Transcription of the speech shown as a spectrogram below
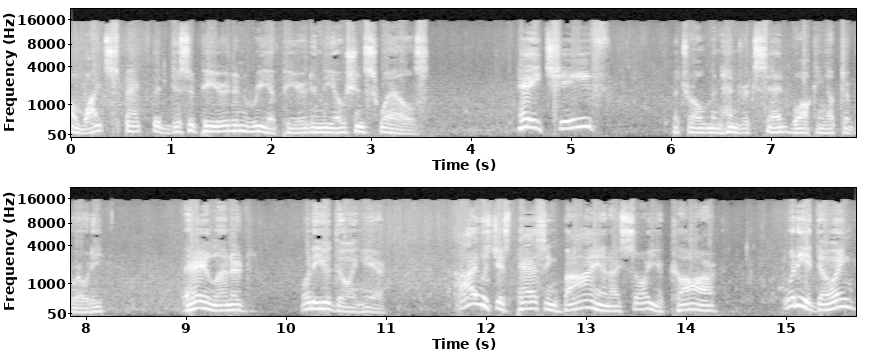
a white speck that disappeared and reappeared in the ocean swells. Hey, Chief, Patrolman Hendricks said, walking up to Brody. Hey, Leonard. What are you doing here? I was just passing by and I saw your car. What are you doing?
